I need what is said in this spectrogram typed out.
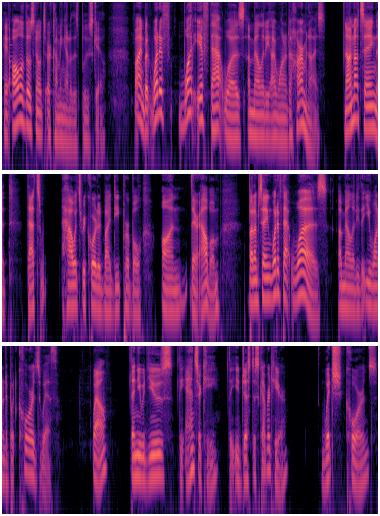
Okay, all of those notes are coming out of this blues scale. Fine, but what if what if that was a melody I wanted to harmonize? Now, I'm not saying that that's how it's recorded by Deep Purple on their album, but I'm saying what if that was a melody that you wanted to put chords with? Well, then you would use the answer key that you just discovered here. Which chords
